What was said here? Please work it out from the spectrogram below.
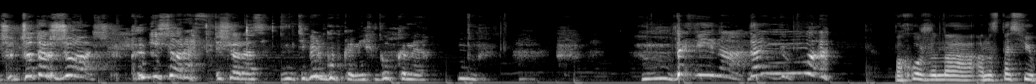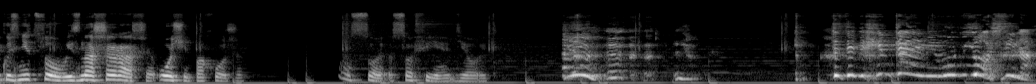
Что ты ржешь? Еще раз. Еще раз. Теперь губками, губками. Дофина! Да Похоже на Анастасию Кузнецову из нашей Раши. Очень похоже. Ну, Со- София делает. Ты этими хинкалями его убьешь, Зина!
